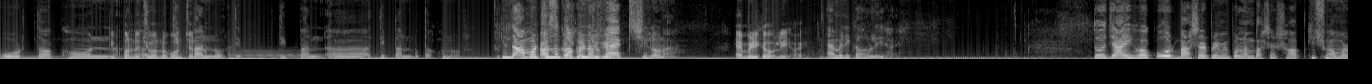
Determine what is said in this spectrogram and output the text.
ওর তখন তিপ্পান্ন, চুয়ান্ন, পঞ্চান্ন। তিপ্পান্ন তিপ- তিপ্পান্ন তখন ওর। কিন্তু আমার জন্য তখন ফ্যাক্ট ছিল না। আমেরিকা হলেই হয়। আমেরিকা হলেই হয়। তো যাই হোক ওর বাসার প্রেমে পড়লাম বাসার সব কিছু আমার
